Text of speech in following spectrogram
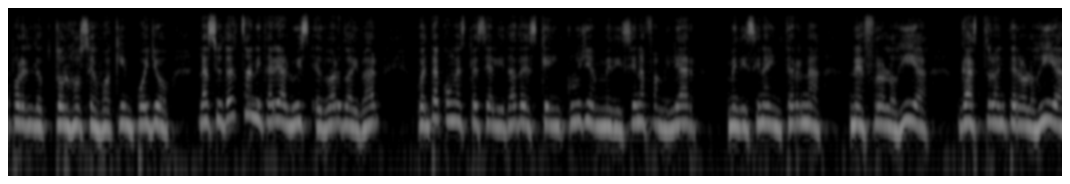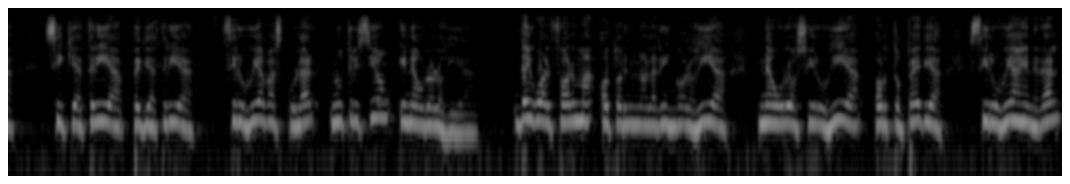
por el doctor José Joaquín Pollo, la ciudad sanitaria Luis Eduardo Aibar cuenta con especialidades que incluyen medicina familiar, medicina interna, nefrología, gastroenterología, psiquiatría, pediatría, cirugía vascular, nutrición y neurología. De igual forma, otorrinolaringología, neurocirugía, ortopedia, cirugía general,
